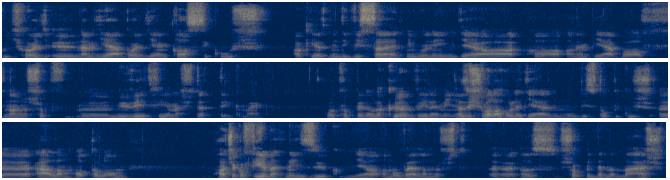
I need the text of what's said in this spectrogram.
Úgyhogy ő nem hiába egy ilyen klasszikus, akihez mindig vissza lehet nyúlni, ugye a, a, a nem hiába nagyon sok ö, művét filmesítették meg. Ott van például a külön vélemény. Az is valahol egy elnyomó disztópikus ö, államhatalom. Ha csak a filmet nézzük, ugye a novella most ö, az sok mindenben más,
